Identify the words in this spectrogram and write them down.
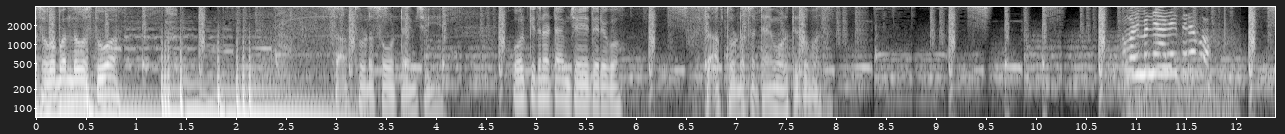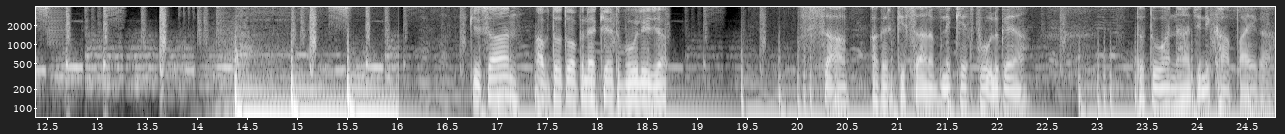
पैसों का बंदोबस्त हुआ। साहब थोड़ा सा और टाइम चाहिए। और कितना टाइम चाहिए तेरे को? साहब थोड़ा सा टाइम और दे दो बस। समझ में नहीं आ रही तेरे को? किसान अब तो तू अपने खेत भूल ही जा। साहब अगर किसान अपने खेत भूल गया तो तू अनाज नहीं खा पाएगा।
